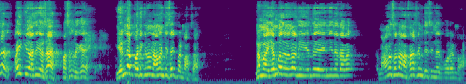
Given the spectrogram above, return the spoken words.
சார் ஐக்கியம் அதிகம் சார் பசங்களுக்கு. என்ன படிக்கணும்னு அவன் டிசைட் பண்ணான் சார். நம்ம எண்பதுலாம் நீ வந்து இன்ஜினியராக அவன் சொன்னான் நான் ஃபேஷன் டிசைனர் போறேன்றான்.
